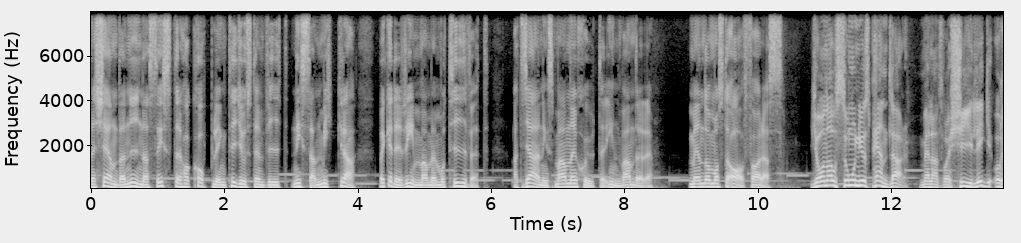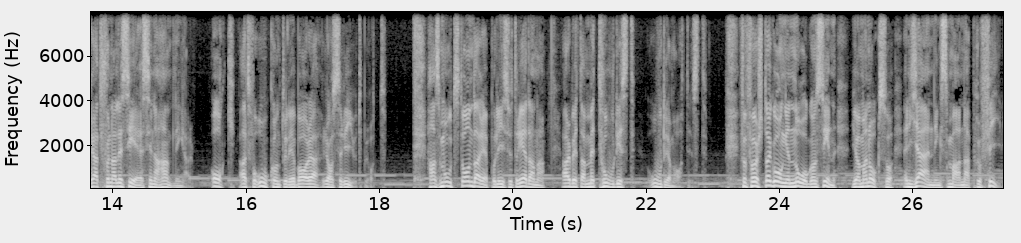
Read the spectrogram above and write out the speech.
När kända nynazister har koppling till just en vit Nissan Micra verkar det rimma med motivet att gärningsmannen skjuter invandrare. Men de måste avföras. Jan Ausonius pendlar mellan att vara kylig och rationalisera sina handlingar och att få okontrollerbara raseriutbrott. Hans motståndare, polisutredarna, arbetar metodiskt och odramatiskt. För första gången någonsin gör man också en gärningsmannaprofil.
